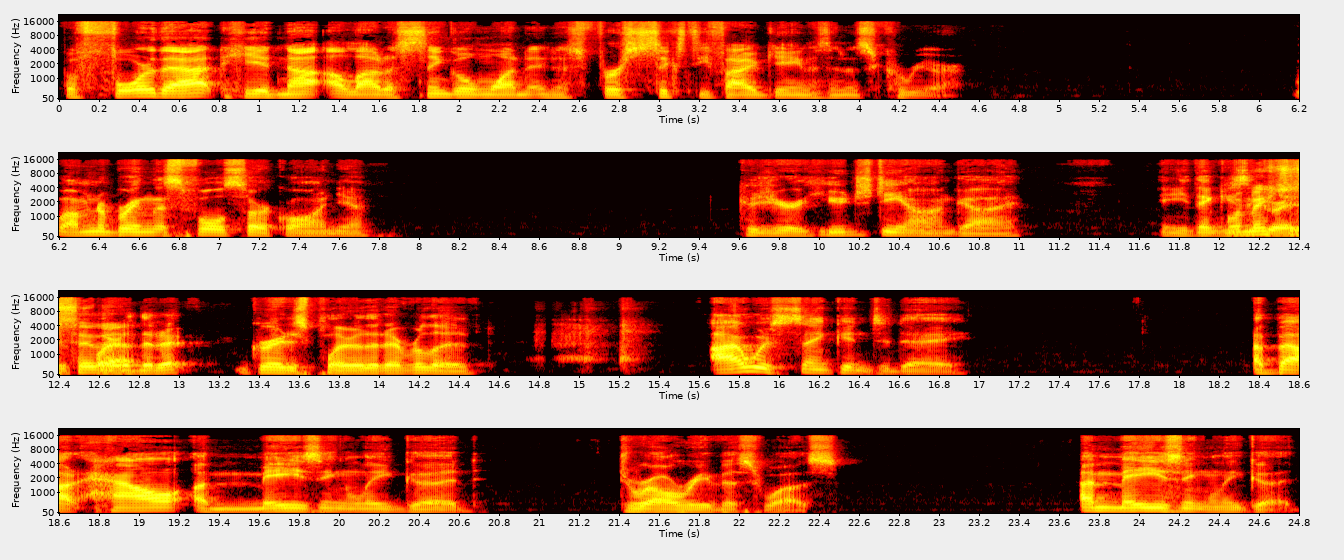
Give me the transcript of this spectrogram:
Before that, he had not allowed a single one in his first 65 games in his career. Well, I'm going to bring this full circle on you because you're a huge Deion guy, and you think he's What the greatest player that? that? greatest player that ever lived. I was thinking today about how amazingly good Darrelle Revis was. Amazingly good.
